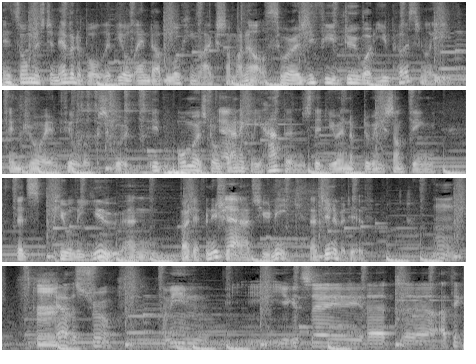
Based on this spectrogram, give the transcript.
it's almost inevitable that you'll end up looking like someone else. Whereas if you do what you personally enjoy and feel looks good, it almost organically happens that you end up doing something that's purely you, and by definition, Yeah. that's unique, that's innovative. Hmm. Hmm. Yeah, that's true. I mean, you could say that uh, I think,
